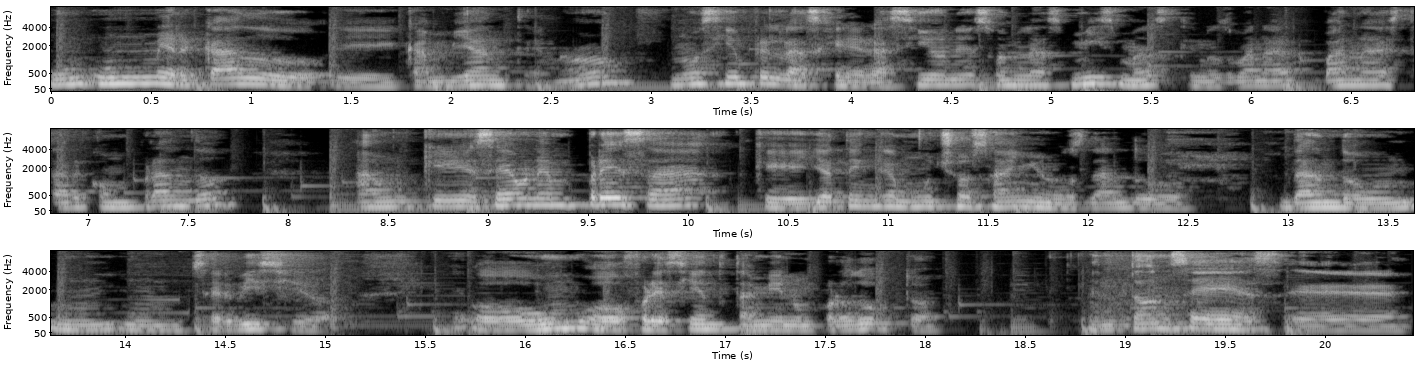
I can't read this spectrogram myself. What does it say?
un, mercado eh, cambiante, ¿no? No siempre las generaciones son las mismas que nos van a, van a estar comprando, aunque sea una empresa que ya tenga muchos años dando, dando un, servicio o, ofreciendo también un producto. Entonces, eh,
